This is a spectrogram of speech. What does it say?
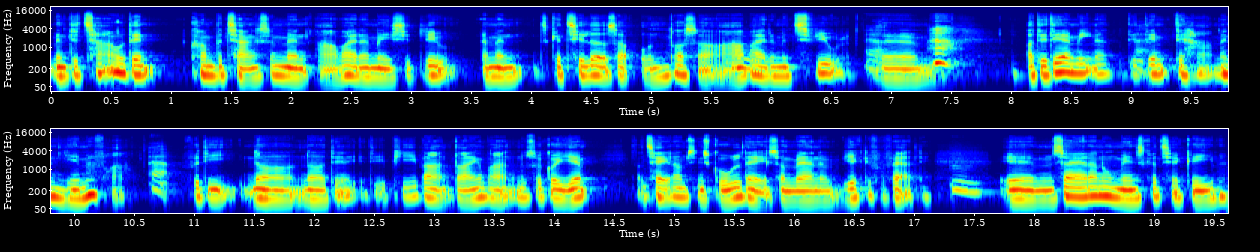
men det tager jo den kompetence, man arbejder med i sit liv, at man skal tillade sig at undre sig og arbejde mm. med tvivl. Ja. Øhm, og det er det, jeg mener, det, ja. det, det har man hjemmefra. Ja. Fordi når, når det, det pigebarn, drengebarn, nu så går hjem og taler om sin skoledag som værende virkelig forfærdelig, mm. øhm, så er der nogle mennesker til at gribe.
